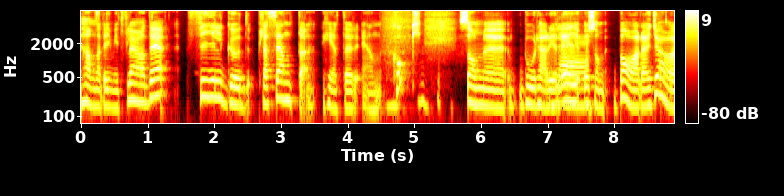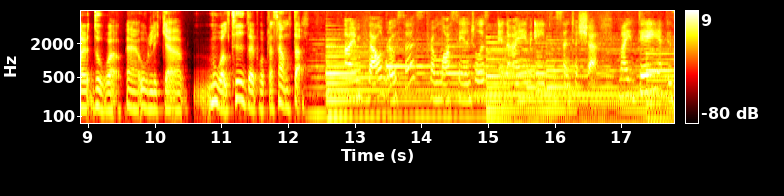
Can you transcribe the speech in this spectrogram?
hamnade i mitt flöde. Feel Good Placenta heter en kock som eh, bor här i LA Nej. och som bara gör då eh, olika måltider på placenta. I'm Val Rosas from Los Angeles, and I am a placenta chef. My day is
